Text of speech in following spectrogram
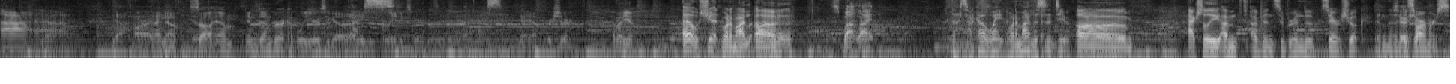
Ah. Yeah, yeah. All right. I know. Saw him in Denver a couple of years ago. That was a great experience. Yeah, yeah. Nice. yeah, yeah, for sure. How about you? Oh shit! What am I? Uh, Spotlight. that's like oh wait, what am I listening to? Um, actually, I'm I've been super into Sarah Shook and the Sarah Shook. Disarmers.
